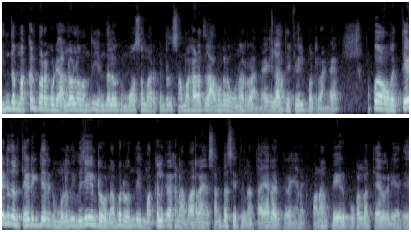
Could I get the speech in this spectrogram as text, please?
இந்த மக்கள் பெறக்கூடிய அல்லோலம் வந்து எந்த அளவுக்கு மோசமாக இருக்குன்றது சமகாலத்தில் அவங்களும் உணர்றாங்க எல்லாத்தையும் ஃபீல் பண்ணுறாங்க அப்போ அவங்க தேடுதல் தேடிக்கிட்டே இருக்கும் பொழுது விஜய் என்ற ஒரு நபர் வந்து மக்களுக்காக நான் வர்றேன் சண்டை செய்யறதுக்கு நான் தயாராக இருக்கிறேன் எனக்கு பணம் பேர் புகழ்லாம் தேவை கிடையாது.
